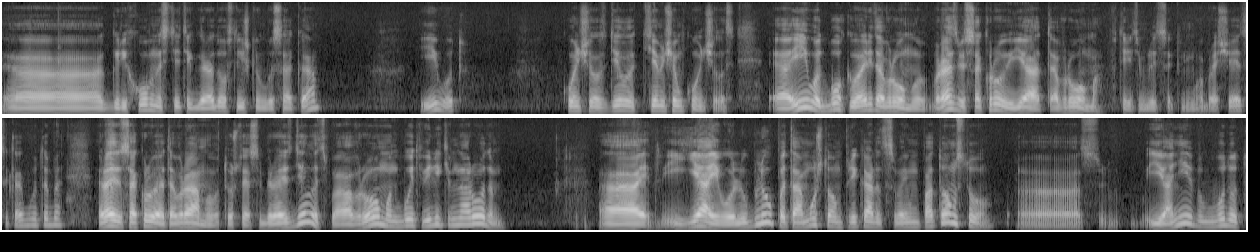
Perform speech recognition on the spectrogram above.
греховность этих городов слишком высока, и вот кончилось дело тем, чем кончилось. Э, и вот Бог говорит Аврому, разве сокрою я от Аврома, в третьем лице к нему обращается как будто бы, разве сокрою от Авраама вот то, что я собираюсь делать, а Авром, он будет великим народом. А, я его люблю, потому что он прикажет своему потомству, э, и они будут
